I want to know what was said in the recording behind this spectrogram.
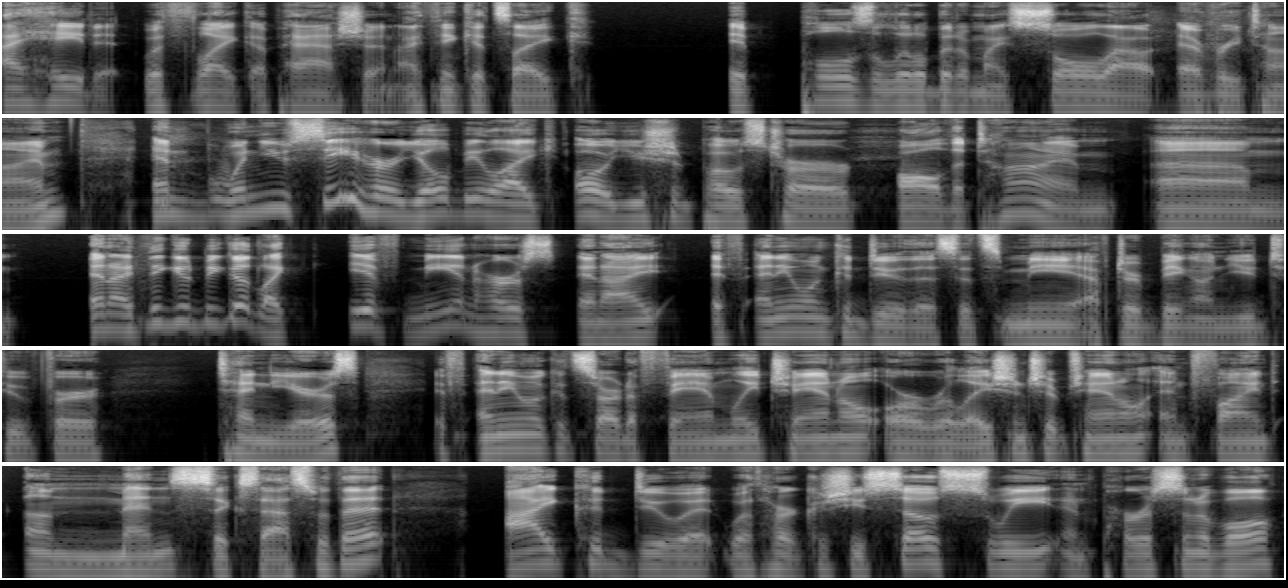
I hate it with like a passion. I think it's like it pulls a little bit of my soul out every time. And when you see her, you'll be like, "Oh, you should post her all the time." Um, and I think it'd be good. Like if me and her and I, if anyone could do this, it's me. After being on YouTube for ten years, if anyone could start a family channel or a relationship channel and find immense success with it, I could do it with her because she's so sweet and personable.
